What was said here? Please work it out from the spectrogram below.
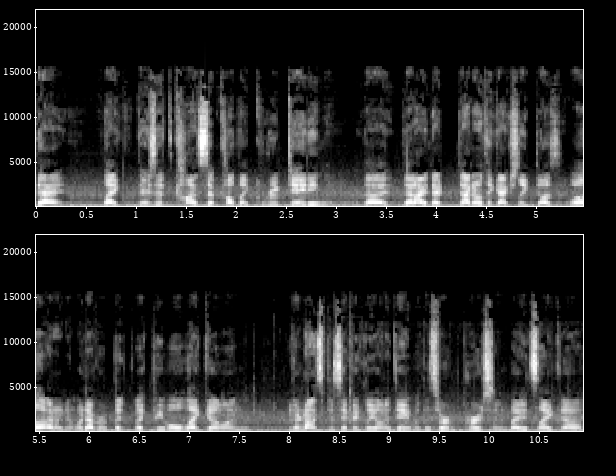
that like there's a concept called like group dating that that I I don't think actually does well I don't know whatever but like people like go they're not specifically on a date with a certain person but it's like uh,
